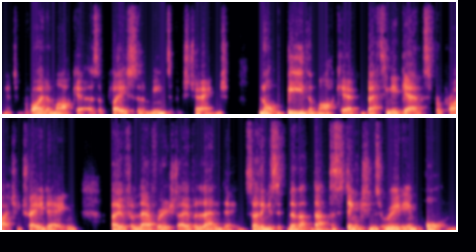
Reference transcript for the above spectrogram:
you know, to provide a market as a place and a means of exchange, not be the market betting against proprietary trading, over leveraged, over lending. So I think that, that distinction is really important.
